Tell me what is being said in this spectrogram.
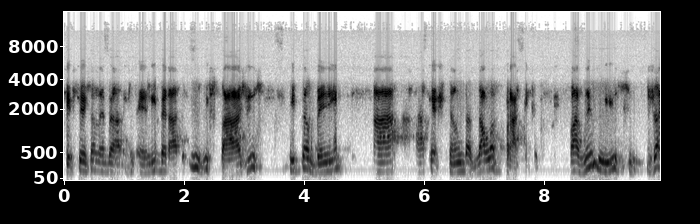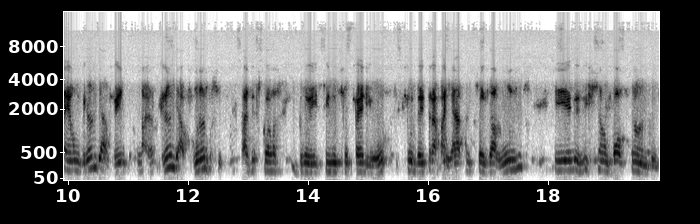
que seja liberado, é, liberado os estágios e também a, a questão das aulas práticas. Fazendo isso, já é um grande, avento, um grande avanço para as escolas do ensino superior poder trabalhar com seus alunos e eles estão voltando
